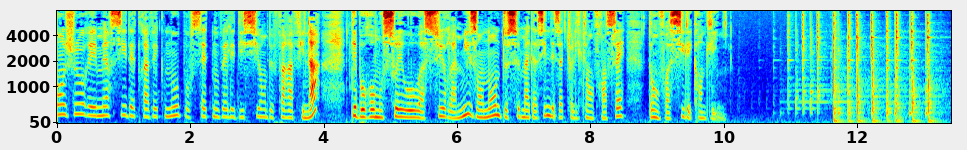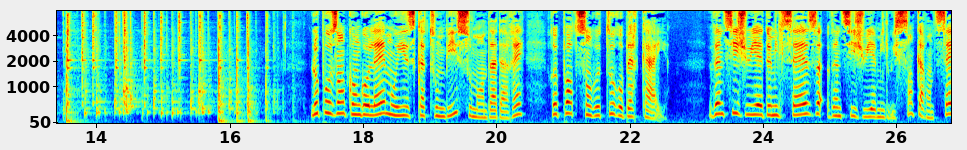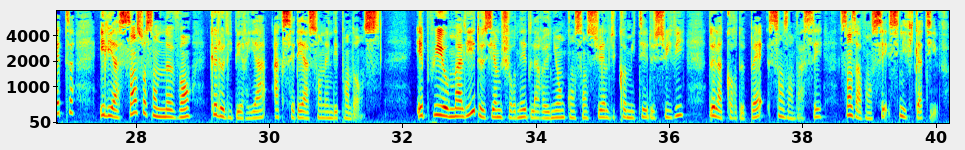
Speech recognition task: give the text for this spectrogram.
Bonjour et merci d'être avec nous pour cette nouvelle édition de Farafina. Deborah Moussueo assure la mise en onde de ce magazine des actualités en français dont voici les grandes lignes. L'opposant congolais Moïse Katumbi, sous mandat d'arrêt, reporte son retour au Bercail. 26 juillet 2016, 26 juillet 1847, il y a 169 ans que le Libéria accédait à son indépendance. Et puis au Mali, deuxième journée de la réunion consensuelle du comité de suivi de l'accord de paix sans avancée, sans avancée significative.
